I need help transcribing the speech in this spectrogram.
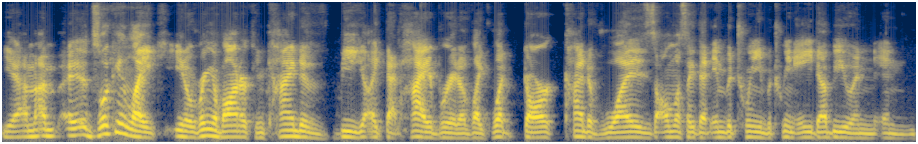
Yeah, I'm, I'm, It's looking like you know, Ring of Honor can kind of be like that hybrid of like what Dark kind of was, almost like that in between between AEW and and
